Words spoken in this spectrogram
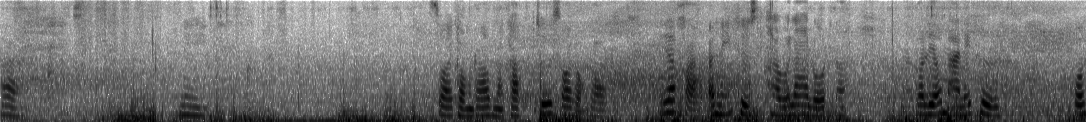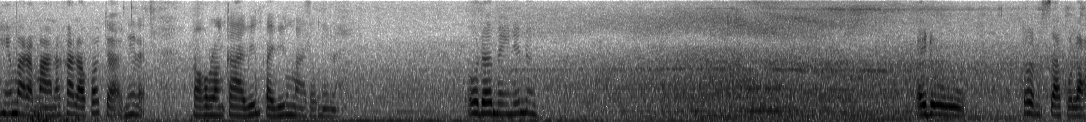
ค่ะ นี่ ซอยของเรานะคะ ชื่อซอยของเรานี่แหละค่ะ อันนี้คือฮาวเวล่ารถเนาะแล้วก็เลี้ยวมานี่คือโคฮิมารามานะคะ เราก็จะนี่แหละเรากำลังกายวิ่งไปวิ่งมาตรงนี้เลยโอ้เดินไปนิดนึงไปดูต้นซากุระ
